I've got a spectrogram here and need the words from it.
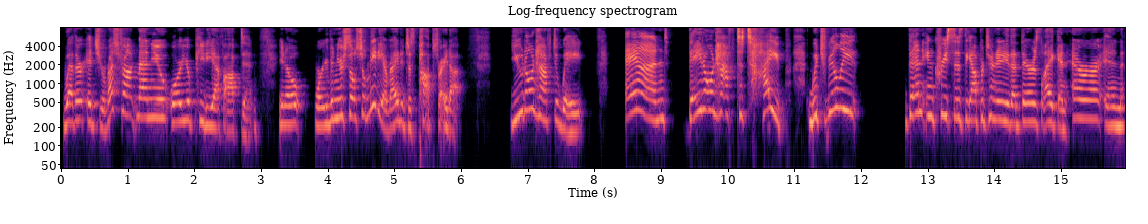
whether it's your restaurant menu or your PDF opt in, you know, or even your social media, right? It just pops right up. You don't have to wait and they don't have to type, which really then increases the opportunity that there's like an error in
